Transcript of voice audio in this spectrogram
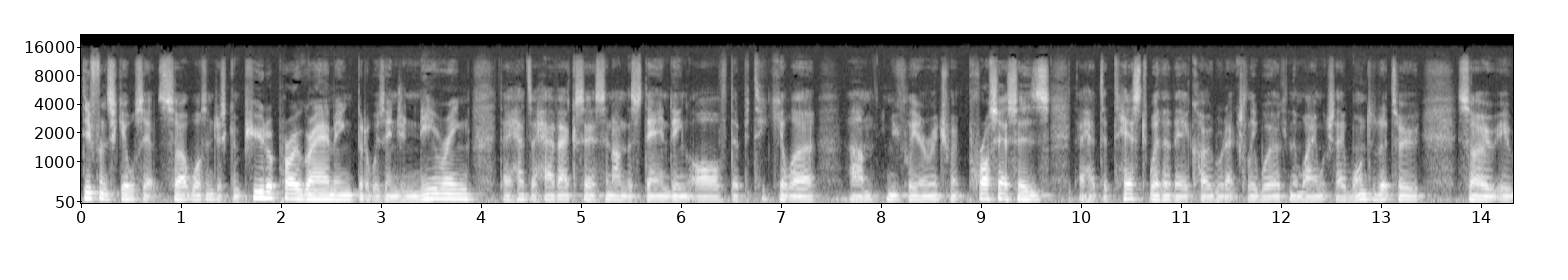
different skill sets. So it wasn't just computer programming, but it was engineering. They had to have access and understanding of the particular um, nuclear enrichment processes. They had to test whether their code would actually work in the way in which they wanted it to. So it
